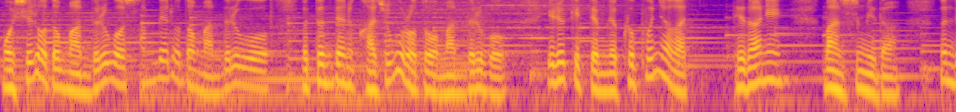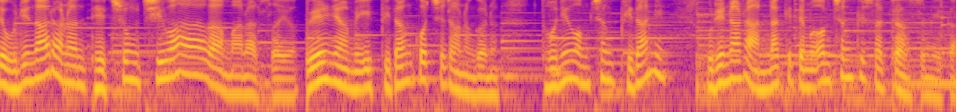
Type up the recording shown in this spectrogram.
모시로도 만들고 삼배로도 만들고 어떤 때는 가죽으로도 만들고 이렇기 때문에 그 분야가 대단히 많습니다. 근데 우리나라는 대충 지화가 많았어요. 왜냐하면 이 비단꽃이라는 거는 돈이 엄청 비단이 우리나라 안 났기 때문에 엄청 비쌌지 않습니까?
